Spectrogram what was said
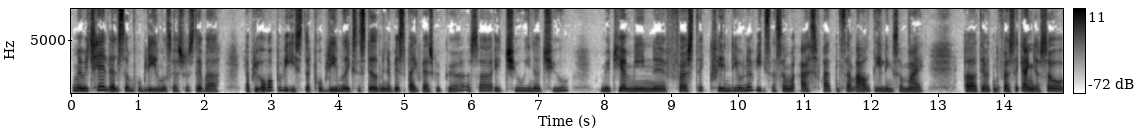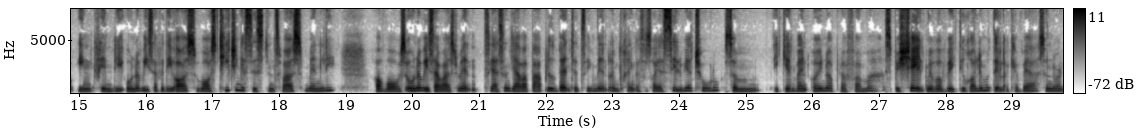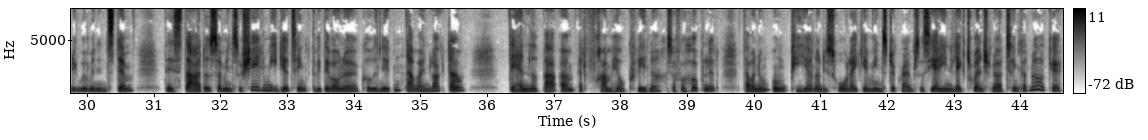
Men vi talte altid om problemet, så jeg synes, det var, jeg blev overbevist, at problemet eksisterede, men jeg vidste bare ikke, hvad jeg skulle gøre. Og så i 2021 mødte jeg min øh, første kvindelige underviser, som var også fra den samme afdeling som mig. Og det var den første gang, jeg så en kvindelig underviser, fordi også vores teaching assistants var også mandlige, og vores underviser var også mænd. Så jeg synes, jeg var bare blevet vant til at se mænd omkring. Og så så jeg Silvia Tolu, som igen var en øjenåbner for mig. Specielt med, hvor vigtige rollemodeller kan være. Så Nordic Women in STEM, det startede som en social medie tænkte Det var under covid-19, der var en lockdown. Det handlede bare om at fremhæve kvinder. Så forhåbentlig, der var nogle unge piger, når de scroller igennem Instagram, så siger de en elektroingeniør og tænker, nå okay,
